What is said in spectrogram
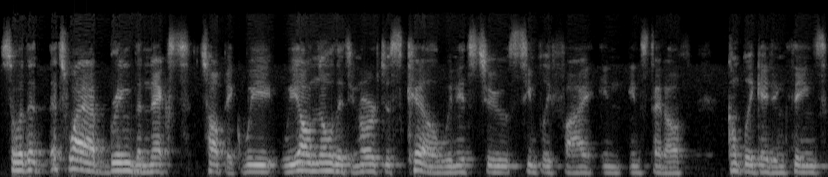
So that, that's why I bring the next topic. We, we all know that in order to scale, we need to simplify in, instead of complicating things,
